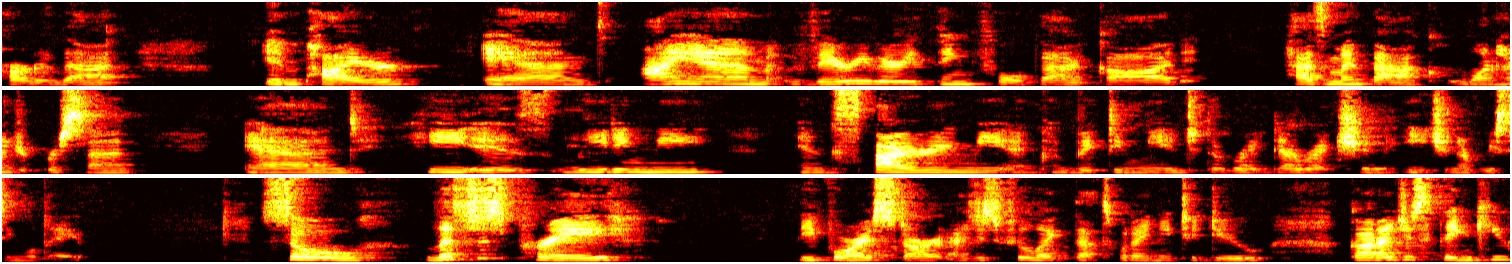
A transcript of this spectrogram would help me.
part of that empire. And I am very, very thankful that God has my back 100% and He is leading me, inspiring me, and convicting me into the right direction each and every single day. So let's just pray before I start. I just feel like that's what I need to do. God, I just thank you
